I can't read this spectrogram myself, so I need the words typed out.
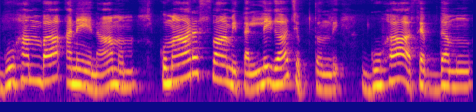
గుహంబ అనే నామం కుమారస్వామి తల్లిగా చెప్తుంది. గుహ శబ్దము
